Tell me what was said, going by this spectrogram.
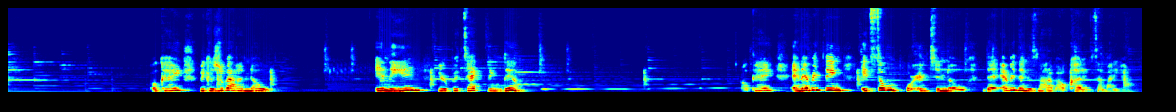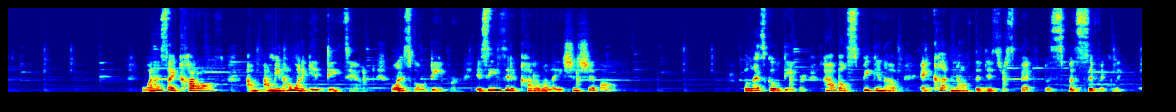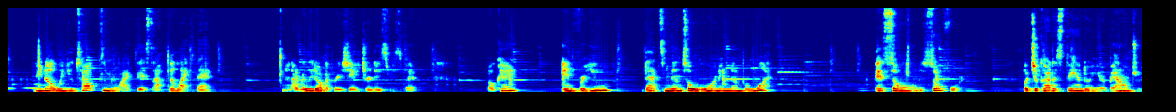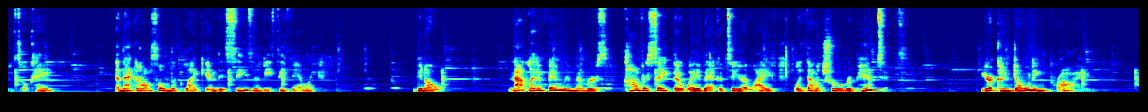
Okay? Because you got to know, in the end, you're protecting them. Okay? And everything, it's so important to know that everything is not about cutting somebody off. When I say cut off, I'm, i mean, I want to get detailed. Let's go deeper. It's easy to cut a relationship off. But let's go deeper. How about speaking up and cutting off the disrespect specifically? You know, when you talk to me like this, I feel like that. And I really don't appreciate your disrespect. Okay? And for you, that's mental warning number one. And so on and so forth. But you got to stand on your boundaries, okay? And that could also look like in this season, BC family, you know, not letting family members conversate their way back into your life without true repentance. You're condoning pride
